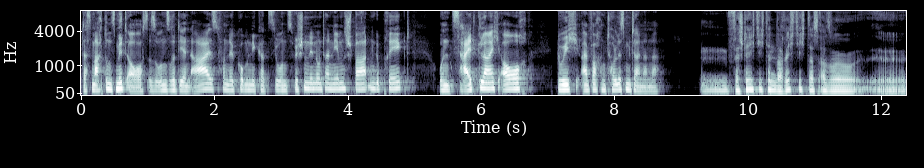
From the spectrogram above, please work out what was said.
das macht uns mit aus. Also unsere DNA ist von der Kommunikation zwischen den Unternehmenssparten geprägt und zeitgleich auch durch einfach ein tolles Miteinander. Hm, verstehe ich dich denn da richtig, dass also, äh,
